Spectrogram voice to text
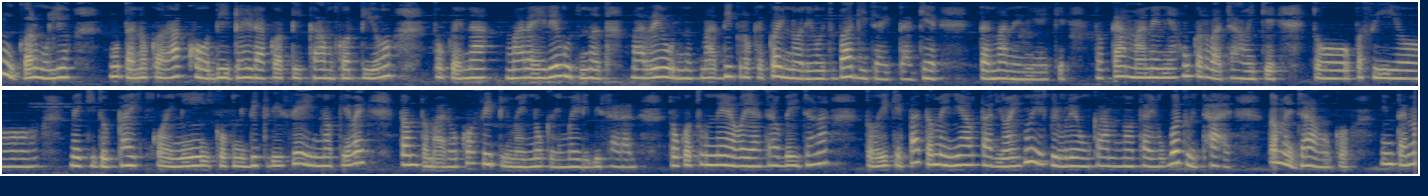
હું કર લ્યો. હું તો કર આખો દી ઢેડા કરતી, કામ કરતી, હો. તો કે, ના, મારે રહેવું જ નથી. મારે રહેવું જ નથી. મારો દીકરો કે કંઈ ન રહેવું તો ભાગી જાય ત્યાં ઘેર. તાર માને નહીં કે, તો કામ માને ત્યાં શું કરવા જાવે કે? તો પછી મેં કીધું, ભાઈ, કોઈ નહીં, કોકની દીકરી છે, એમ ન કહેવાય. તમ તમારો કો સિટીમાં નોકરી મળી બિચારાને તો કહો, તું ને હવે આ જાઓ બે જણા. તો એ કે, પા, તમે અહીંયા આવતા રહ્યો, અહીં હું એકલું રહેવું, કામ ન થાય, હું બધું થાય. તમે જાઓ, કહો. એમ તો ન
